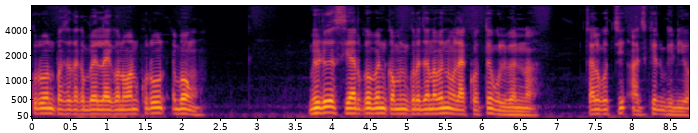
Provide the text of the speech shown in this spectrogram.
করুন, পাশে থাকা বেল আইকন অন করুন এবং ভিডিওকে শেয়ার করবেন কমেন্ট করে জানাবেন, ও লাইক করতে ভুলবেন না। চালু করছি আজকের ভিডিও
